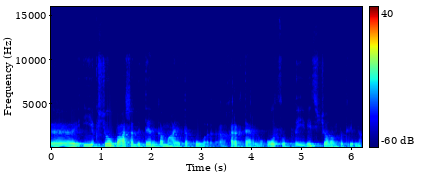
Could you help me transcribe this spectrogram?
е, і якщо ваша дитинка має таку е, характерну особливість, що вам потрібно?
